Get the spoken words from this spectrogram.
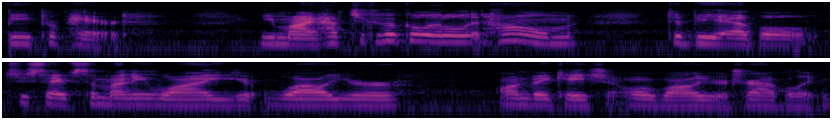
be prepared. You might have to cook a little at home to be able to save some money while you're while you're on vacation or while you're traveling.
